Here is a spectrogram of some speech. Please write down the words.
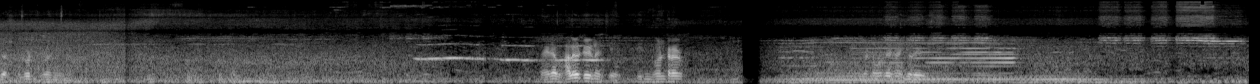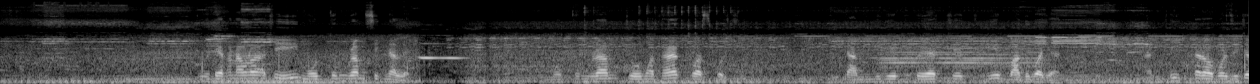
যশোর রোড ধরে নিলাম এটা ভালো ট্রেন আছে, তিন ঘণ্টার মধ্যে এখানে চলে এসেছি। এটা এখন আমরা আছি মধ্যমগ্রাম সিগনালে। মধ্যমগ্রাম চৌমাথা ক্রস করছি। ডান দিকে ঢুকে যাচ্ছে গিয়ে বাদুবাজার। আর ঠিক তার অপোজিটে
